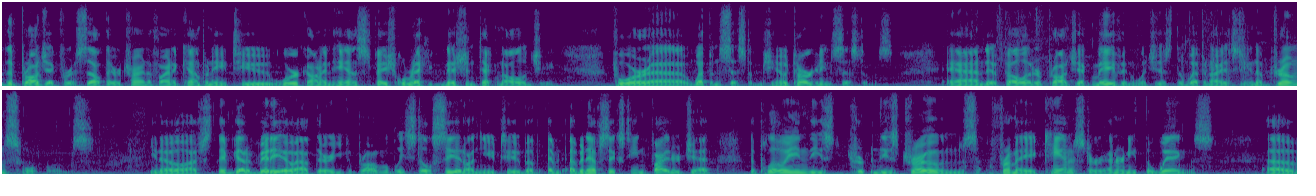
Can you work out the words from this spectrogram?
the project for itself, they were trying to find a company to work on enhanced facial recognition technology for uh, weapon systems, you know, targeting systems. And it fell under Project Maven, which is the weaponizing of drone swarms. You know, I've, they've got a video out there. You could probably still see it on YouTube of, of an F-16 fighter jet deploying these dr- these drones from a canister underneath the wings of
